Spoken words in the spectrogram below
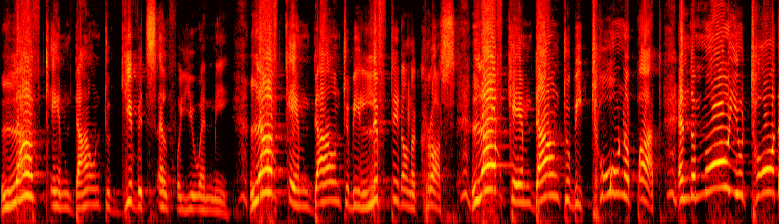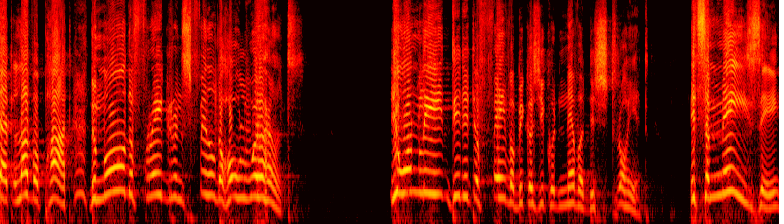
Love came down to give itself for you and me. Love came down to be lifted on a cross. Love came down to be torn apart. And the more you tore that love apart, the more the fragrance filled the whole world. You only did it a favor because you could never destroy it. It's amazing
